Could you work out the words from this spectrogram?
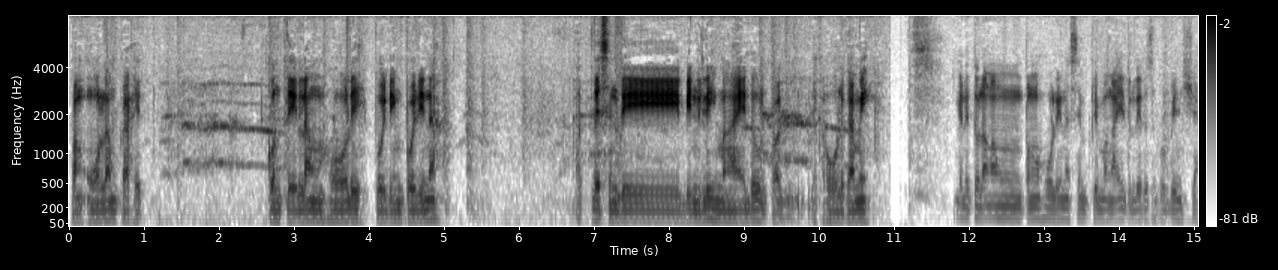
pang ulam kahit konti lang mahuli, pwedeng pwede na. At least hindi binili mga idol pag nakahuli kami. Ganito lang ang panghuli na simple mga idol dito sa probinsya.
